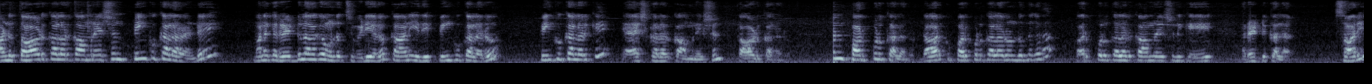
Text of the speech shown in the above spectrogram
And third colour combination pink colour అండి. మనకి రెడ్ లాగా ఉండొచ్చు వీడియోలో కానీ ఇది పింక్ కలరు. పింక్ కలర్కి ash colour combination third colour. Purple colour. Dark purple colour ఉంటుంది కదా పర్పుల్ కలర్ కాంబినేషన్కి red colour. Sorry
